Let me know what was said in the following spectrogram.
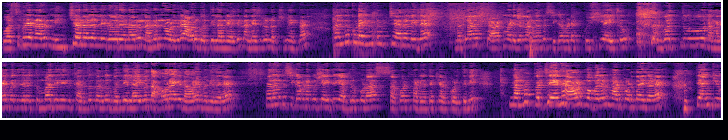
ಹೊಸಬ್ರು ಏನಾದ್ರು ನಿನ್ ಚಾನಲ್ ಅಲ್ಲಿ ಇರೋರು ಏನಾದ್ರು ನನ್ನನ್ನು ನೋಡಿದ್ರೆ ಅವ್ರಿಗೆ ಗೊತ್ತಿಲ್ಲ ಅಂತ ಹೇಳ್ತೀನಿ. ನನ್ನ ಹೆಸರು ಲಕ್ಷ್ಮಿ ಅಂತ. ನಂದು ಕೂಡ ಯೂಟ್ಯೂಬ್ ಚಾನಲ್ ಇದೆ. ಮೊದಲ ಸ್ಟಾರ್ಟ್ ಮಾಡಿದ್ರೆ ನನಗಂತೂ ಸಿಕ್ಕಾಪಟ್ಟೆ ಖುಷಿ ಆಯ್ತು. ಇವತ್ತು ನಮ್ಮ ಮನೆಗೆ ಬಂದಿದ್ದಾರೆ ತುಂಬಾ ದಿನದಿಂದ ಕರೆದು ಕರೆದು ಬಂದಿಲ್ಲ. ಇವತ್ತು ಅವರಾಗಿದ್ದು ಅವರೇ ಬಂದಿದ್ದಾರೆ. ನನಗಂತೂ ಸಿಕ್ಕಾಪಟ್ಟೆ ಖುಷಿ ಆಯ್ತು. ಎಲ್ಲರೂ ಕೂಡ ಸಪೋರ್ಟ್ ಮಾಡಿ ಅಂತ ಕೇಳ್ಕೊಳ್ತೀನಿ. ನಮ್ಮ ಪರಿಚಯನ ಅವಳ ಮೊಬೈಲಲ್ಲಿ ಮಾಡ್ಕೊಡ್ತಾ ಇದ್ದಾಳೆ. ಥ್ಯಾಂಕ್ ಯು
